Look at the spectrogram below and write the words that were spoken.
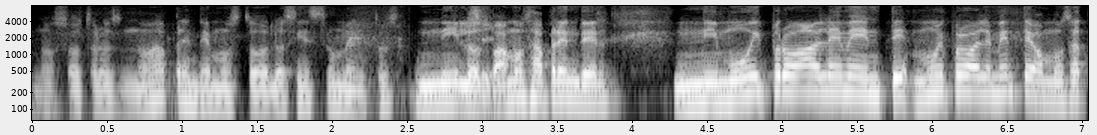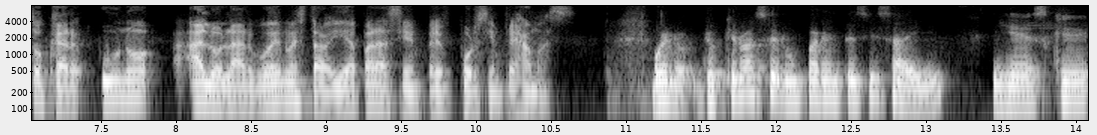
Nosotros no aprendemos todos los instrumentos, ni los Sí. vamos a aprender, ni muy probablemente, muy probablemente vamos a tocar uno a lo largo de nuestra vida para siempre, por siempre jamás. Bueno, yo quiero hacer un paréntesis ahí y es que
